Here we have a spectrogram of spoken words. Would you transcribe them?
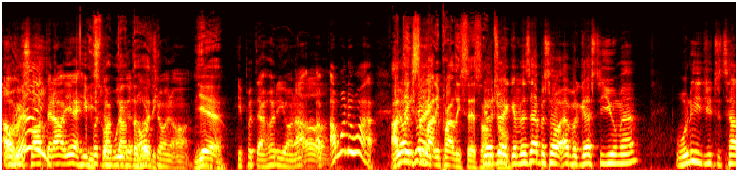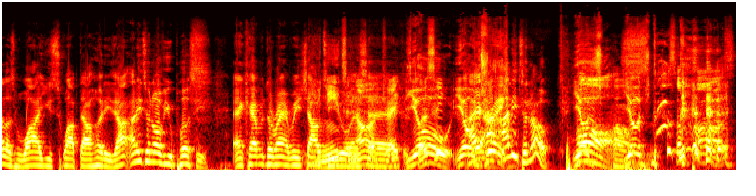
Oh, Oh, he swapped it out. Yeah, he, He put the swapped We out the the hoodie. joint on. Yeah. he put that hoodie on. I, Oh. I, I wonder why. I Yo, think Drake, somebody probably said something. Yo, Drake, to if this episode ever gets to you, man, we need you to tell us why you swapped out hoodies. I, I need to know if you pussy. And Kevin Durant reached out You to you to and know said, Drake is Yo, pussy. yo, I, Drake, I, I need to know. yo, Pause. yo, some pause.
